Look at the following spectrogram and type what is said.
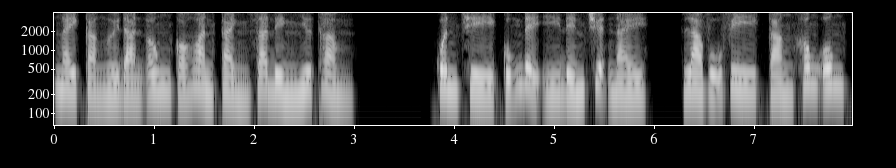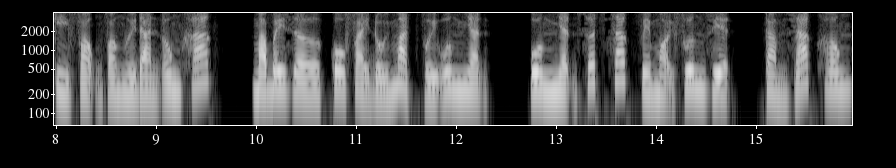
ngay cả người đàn ông có hoàn cảnh gia đình như thầm. Quân trì cũng để ý đến chuyện này, là Vũ Vi càng không ôm kỳ vọng vào người đàn ông khác, mà bây giờ cô phải đối mặt với Uông Nhận, Uông Nhận xuất sắc về mọi phương diện, cảm giác không?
